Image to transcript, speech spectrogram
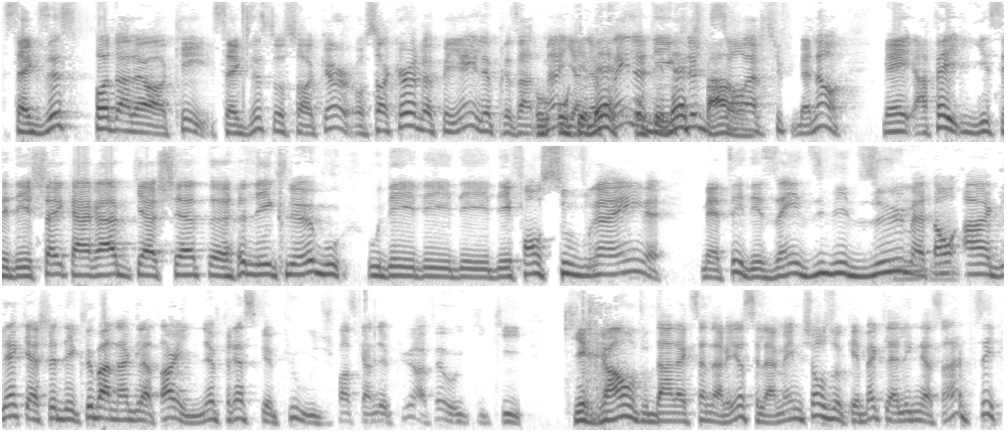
ça existe pas dans le hockey, ça existe au soccer. Au soccer européen, là, présentement, il y en a plein, là, des clubs qui sont archi... Mais non, mais en fait, c'est des chèques arabes qui achètent euh, les clubs ou, ou des, des, des, des, fonds souverains. Mais tu sais, des individus, mm-hmm. mettons, anglais qui achètent des clubs en Angleterre, il n'y en a presque plus. Je pense qu'il n'y en a plus, en fait, qui, qui, qui rentrent dans l'actionnariat. C'est la même chose au Québec, la Ligue nationale. tu sais,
